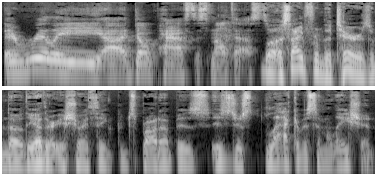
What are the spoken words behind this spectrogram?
they really uh, don't pass the smell test. Well, aside from the terrorism, though, the other issue I think that's brought up is is just lack of assimilation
